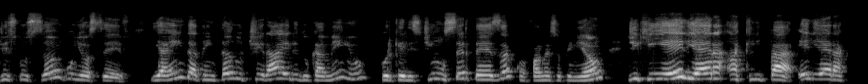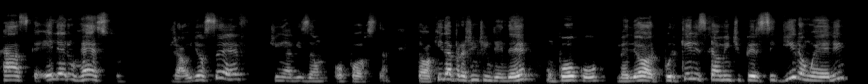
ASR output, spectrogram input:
discussão com Yosef e ainda tentando tirar ele do caminho, porque eles tinham certeza, conforme essa opinião, de que ele era a clipar, ele era a casca, ele era o resto. Já o Yosef tinha a visão oposta. Então aqui dá para a gente entender um pouco melhor por que eles realmente perseguiram ele,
